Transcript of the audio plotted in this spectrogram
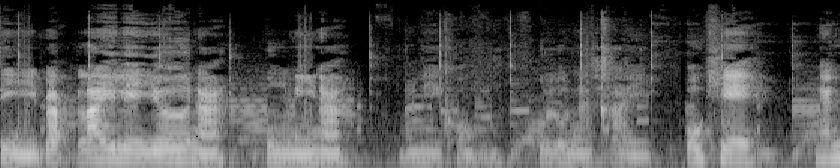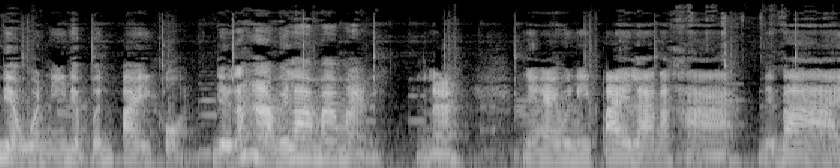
สีแบบไล่เลเยอร์นะองค์นี้นะ อันนี้ของคุณรณชัย โอเค งั้นเดี๋ยววันนี้เดี๋ยวเปิ้ลไปก่อน เดี๋ยวจะหาเวลามาใหม่นะ ยังไงวันนี้ไปแล้วนะคะ บ๊ายบาย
